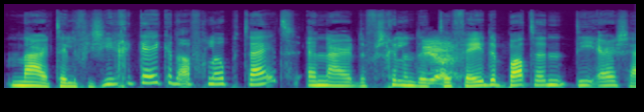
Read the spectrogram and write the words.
naar televisie gekeken de afgelopen tijd. En naar de verschillende Ja. tv-debatten die er zijn.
